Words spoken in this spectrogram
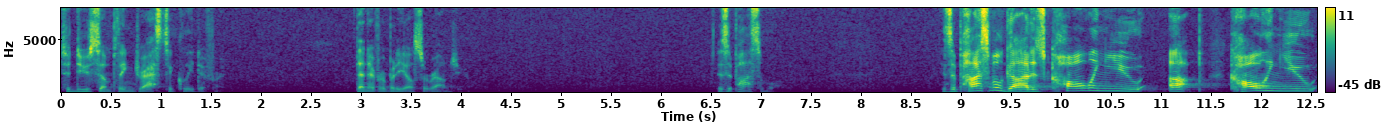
to do something drastically different? than everybody else around you? Is it possible? Is it possible God is calling you up, calling you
